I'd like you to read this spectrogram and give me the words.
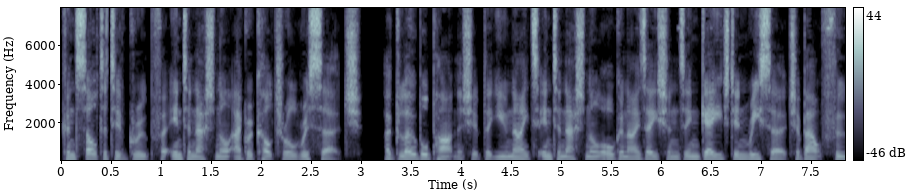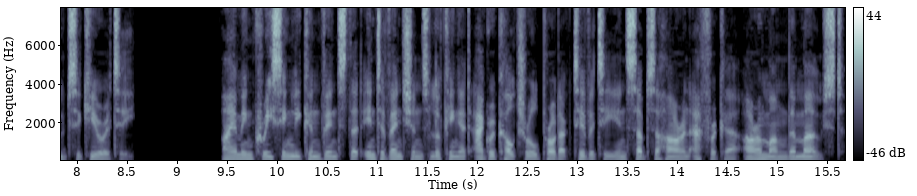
Consultative Group for International Agricultural Research, a global partnership that unites international organizations engaged in research about food security. I am increasingly convinced that interventions looking at agricultural productivity in sub Saharan Africa are among the most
